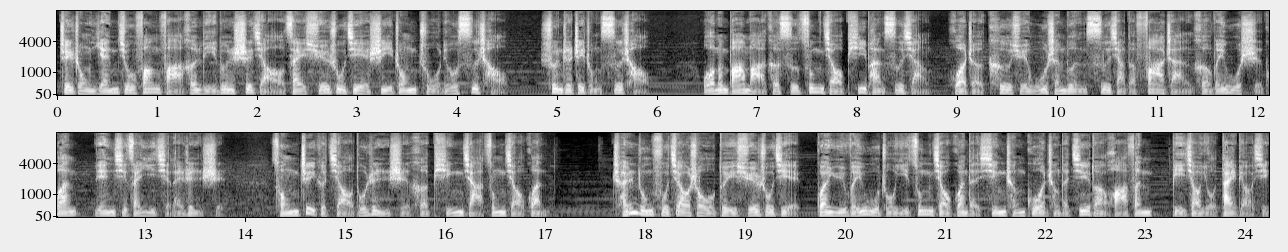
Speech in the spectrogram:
这种研究方法和理论视角在学术界是一种主流思潮。顺着这种思潮。我们把马克思宗教批判思想或者科学无神论思想的发展和唯物史观联系在一起来认识，从这个角度认识和评价宗教观。陈荣富教授对学术界关于唯物主义宗教观的形成过程的阶段划分比较有代表性。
